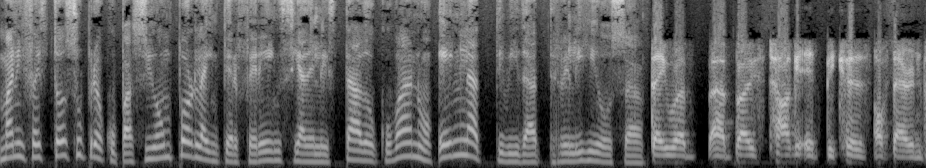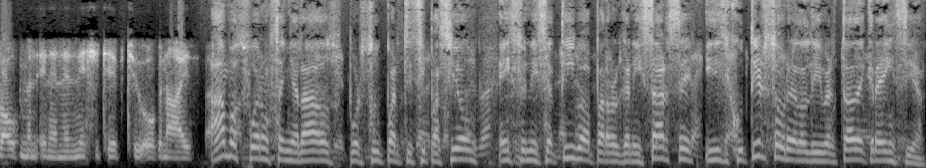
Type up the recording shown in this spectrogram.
manifestó su preocupación por la interferencia del Estado cubano en la actividad religiosa. Ambos fueron señalados por su participación en su iniciativa para organizarse y discutir sobre la libertad de creencia.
